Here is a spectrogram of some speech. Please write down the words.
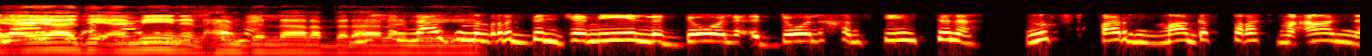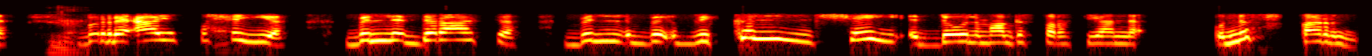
ايادي أمين. الحمد لله رب نحن لازم العالمين نرد الجميل للدولة الدولة 50 سنة نصف قرن ما قصرت معانا نعم. بالرعاية الصحية بالدراسة بال... بكل شيء الدولة ما قصرت ويانا ونصف قرن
